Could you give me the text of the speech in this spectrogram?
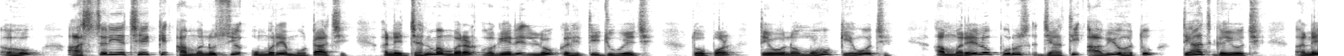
અહો આશ્ચર્ય છે કે આ મનુષ્ય ઉંમરે મોટા છે અને જન્મ, મરણ વગેરે લોકરીતિ જુએ છે. તો પણ તેઓનો મોહ કેવો છે? આ મરેલો પુરુષ જ્યાંથી આવ્યો હતો ત્યાં જ ગયો છે અને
